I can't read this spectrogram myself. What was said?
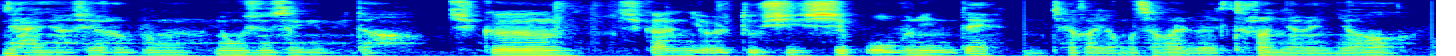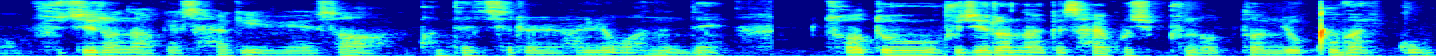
네 안녕하세요 여러분. 용준생입니다. 지금 시간은 12시 15분인데 제가 영상을 왜 틀었냐면요. 어, 부지런하게 살기 위해서 컨텐츠를 하려고 하는데 저도 부지런하게 살고 싶은 어떤 욕구가 있고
